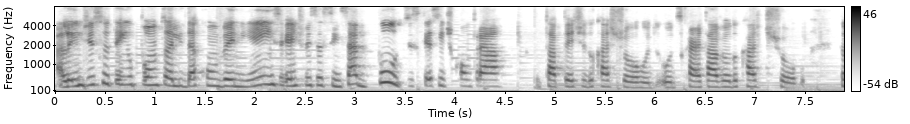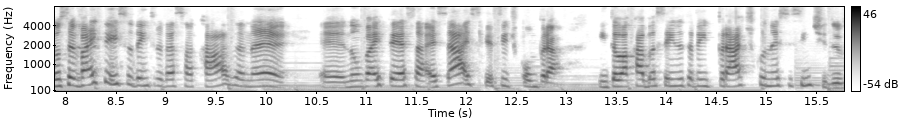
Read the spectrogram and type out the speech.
Além disso, tem o ponto ali da conveniência, que a gente pensa assim, sabe? Putz, esqueci de comprar o tapete do cachorro, o descartável do cachorro. Então você vai ter isso dentro da sua casa, né? É, não vai ter essa, essa, ah, esqueci de comprar. Então acaba sendo também prático nesse sentido. Eu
